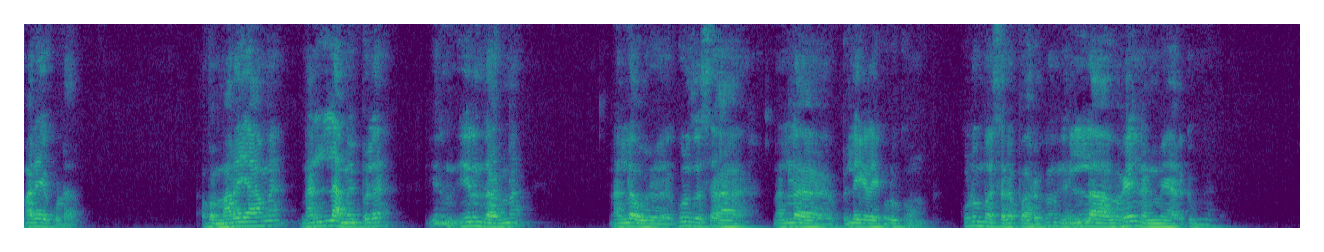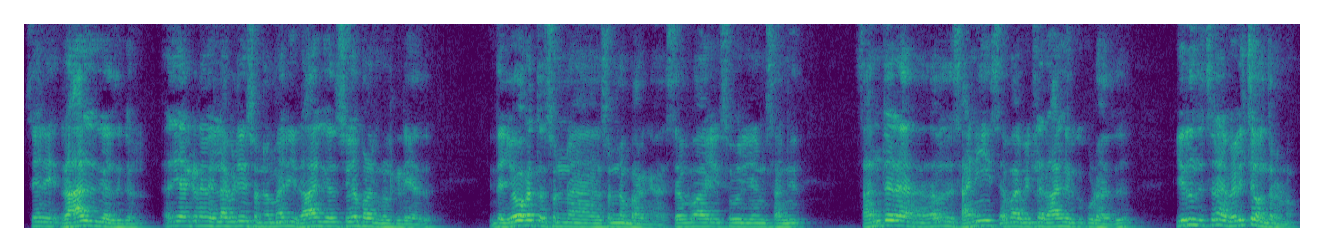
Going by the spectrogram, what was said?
மறையக்கூடாது. அப்போ மறையாமல் நல்ல அமைப்பில் இருந் இருந்தாருன்னா நல்ல ஒரு குருதசை நல்ல பிள்ளைகளை கொடுக்கும் குடும்பம் சிறப்பாக இருக்கும் எல்லா வகையும் நன்மையாக இருக்கும். சரி ராகு கதுகள். அது ஏற்கனவே எல்லா வீடியும் சொன்ன மாதிரி ராகு கது சுயபலன்கள் கிடையாது. இந்த யோகத்தை சொன்ன சொன்ன பாருங்க. செவ்வாய் சூரியன் சனி சந்திர அதாவது சனி செவ்வாய் வீட்டில் ராகு இருக்கக்கூடாது. இருந்துச்சுன்னா வெளிச்சம் வந்துடணும்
